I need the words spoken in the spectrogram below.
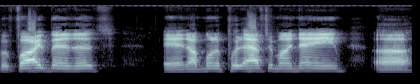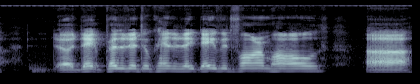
But five minutes, and I'm going to put after my name uh, uh, presidential candidate David Formhals, uh,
